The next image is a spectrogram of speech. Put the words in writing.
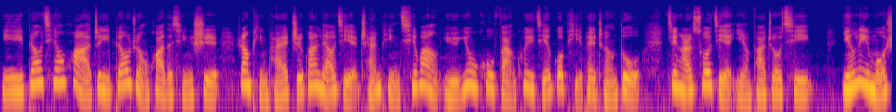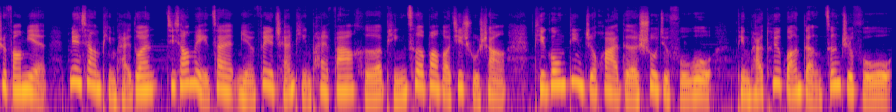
以标签化这一标准化的形式，让品牌直观了解产品期望与用户反馈结果匹配程度，进而缩减研发周期。盈利模式方面，面向品牌端，吉小美在免费产品派发和评测报告基础上，提供定制化的数据服务、品牌推广等增值服务；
